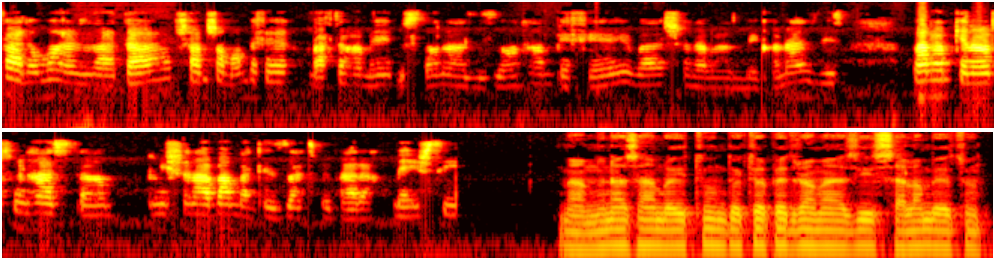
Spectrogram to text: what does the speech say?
سلام و عرض ادب. شب شما بخیر. وقت همه دوستان و عزیزان هم بخیر و شنوندگان عزیز. من هم کنارتون هستم. میشنوم و لذت ببرم مرسی. ممنون از همراهیتون. دکتر پدرام عزیز سلام بهتون.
